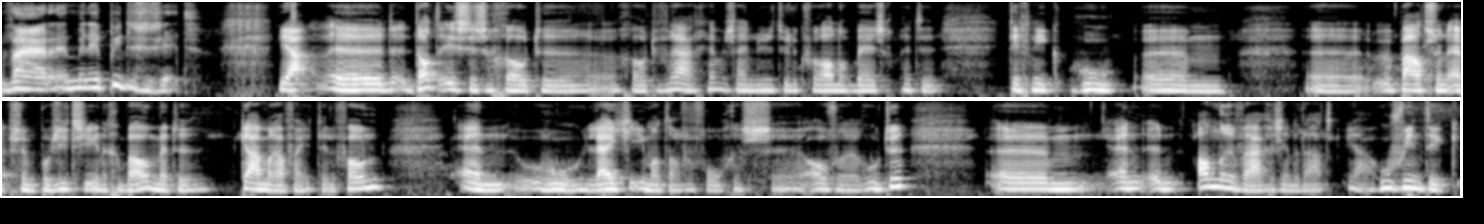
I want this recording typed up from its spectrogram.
waar meneer Pietersen zit. Ja, dat is dus een grote, grote vraag. Hè. We zijn nu natuurlijk vooral nog bezig met de techniek hoe ehm, eh, bepaalt zo'n app zijn positie in een gebouw met de camera van je telefoon. En hoe leid je iemand dan vervolgens over een route. Ehm, en een andere vraag is inderdaad, ja, hoe vind ik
